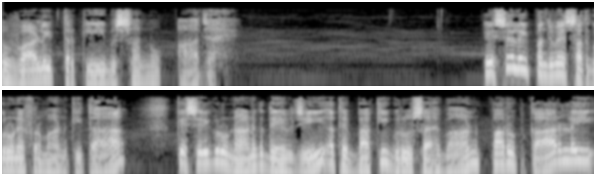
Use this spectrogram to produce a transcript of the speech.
ਵਾਲੀ ਤਰਕੀਬ ਸਾਨੂੰ ਆ ਜਾਏ। ਇਸੇ ਲਈ ਪੰਜਵੇਂ ਸਤਿਗੁਰੂ ਨੇ ਫਰਮਾਨ ਕੀਤਾ ਕਿ ਸ੍ਰੀ ਗੁਰੂ ਨਾਨਕ ਦੇਵ ਜੀ ਅਤੇ ਬਾਕੀ ਗੁਰੂ ਸਾਹਿਬਾਨ ਪਰਉਪਕਾਰ ਲਈ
